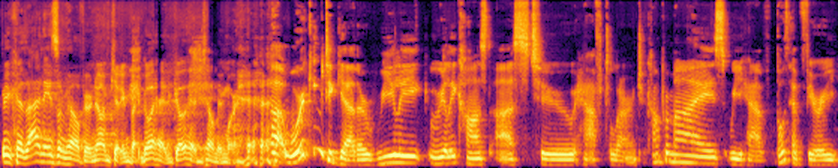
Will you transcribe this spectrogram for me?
because I need some help here. No, I'm kidding. But go ahead. Go ahead. And tell me more. uh, working together really, really caused us to have to learn to compromise. We have both have very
